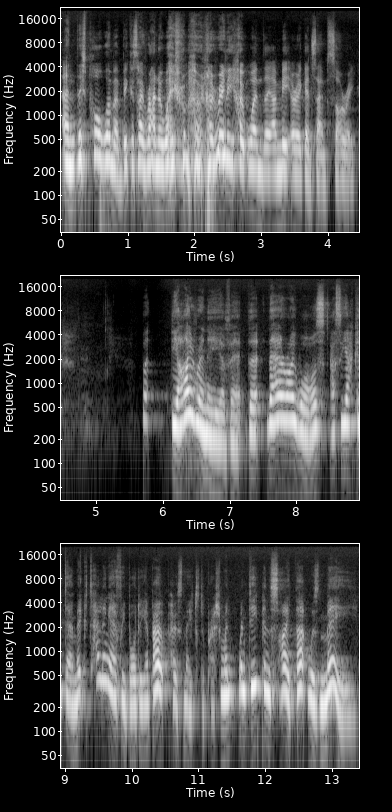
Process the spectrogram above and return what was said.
And this poor woman, because I ran away from her, and I really hope one day I meet her again, say, I'm sorry. But the irony of it, that there I was as the academic telling everybody about postnatal depression, when, when deep inside that was me.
